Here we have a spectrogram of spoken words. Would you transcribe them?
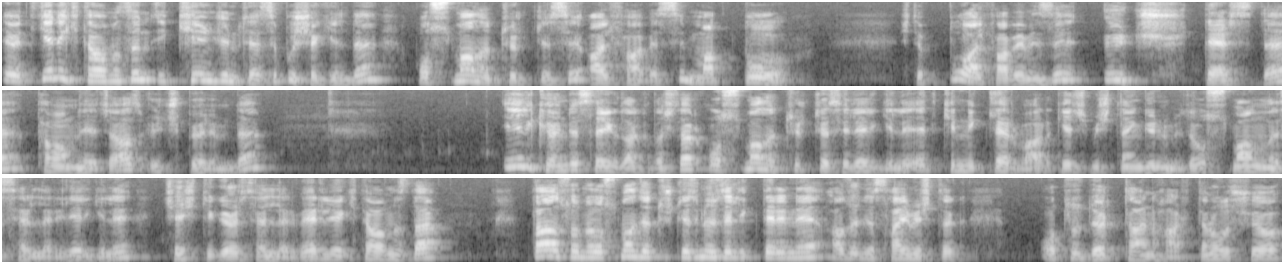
Evet yeni kitabımızın ikinci ünitesi bu şekilde. Osmanlı Türkçesi alfabesi matbu. İşte bu alfabemizi 3 derste tamamlayacağız. 3 bölümde. İlk önce sevgili arkadaşlar Osmanlı Türkçesi ile ilgili etkinlikler var. Geçmişten günümüze Osmanlı eserleri ile ilgili çeşitli görseller veriliyor kitabımızda. Daha sonra Osmanlıca Türkçesinin özelliklerini az önce saymıştık. 34 tane harften oluşuyor.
